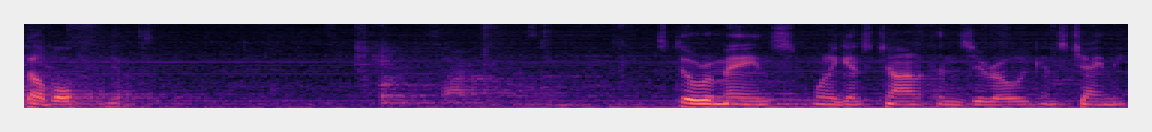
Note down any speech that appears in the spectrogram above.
Double, yes. Still remains one against Jonathan, zero against Jamie.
